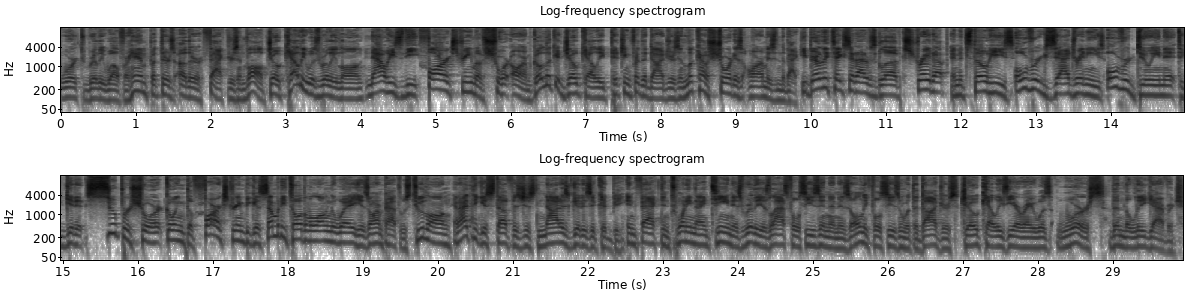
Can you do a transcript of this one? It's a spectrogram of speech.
worked really well for him. But there's other factors involved. Joe Kelly was really long. Now he's the far extreme of short arm. Go look at Joe Kelly pitching for the Dodgers and look how short his arm is in the back. He barely takes it out of his glove straight up, and it's though he's over exaggerating. He's overdoing it to get it super short, going the far extreme because somebody told him along the way his arm path was too long. And I think his stuff is just not as good as it could be. In fact, in 2019 is really his last full season and his only full season with the Dodgers. Joe Kelly's ERA was worse than the league average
